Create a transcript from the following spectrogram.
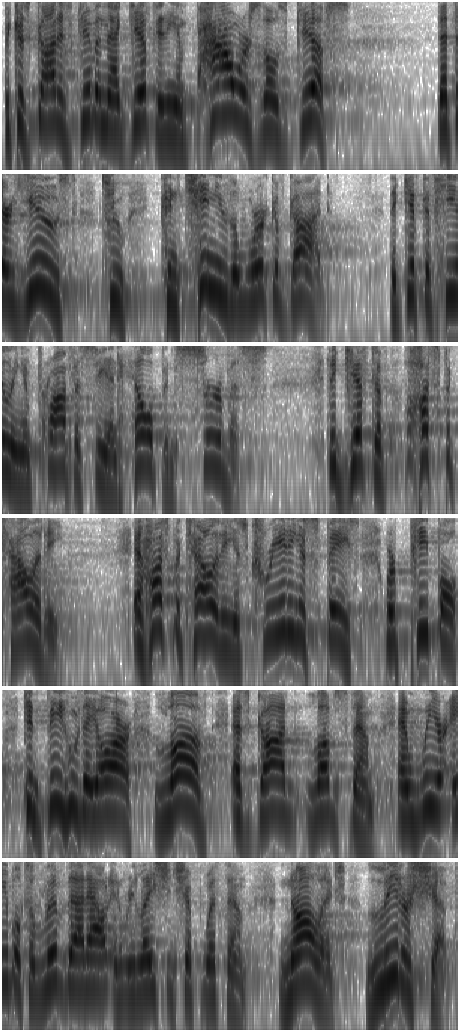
because God has given that gift and He empowers those gifts that they're used to continue the work of God the gift of healing and prophecy and help and service, the gift of hospitality. And hospitality is creating a space where people can be who they are, loved as God loves them. And we are able to live that out in relationship with them. Knowledge, leadership,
